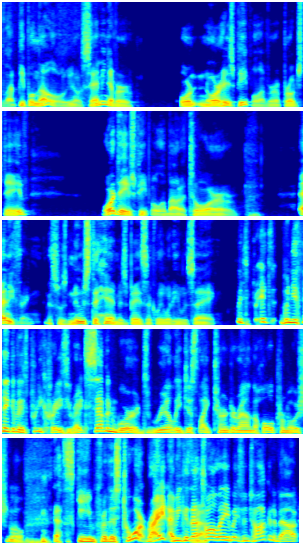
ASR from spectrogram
let people know you know Sammy never or nor his people ever approached Dave or Dave's people about a tour or anything. This was news to him, is basically what he was saying. It's it's when you think of it, it's pretty crazy, right? Seven words really just like turned around the whole promotional yeah. scheme for this tour, right? I mean, because that's yeah. all anybody's been talking about.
